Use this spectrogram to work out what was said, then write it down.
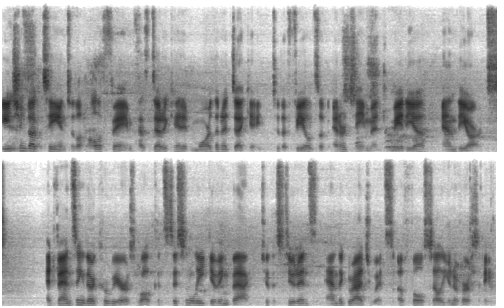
Each inductee into the Hall of Fame has dedicated more than a decade to the fields of entertainment, media, and the arts, advancing their careers while consistently giving back to the students and the graduates of Full Sail University.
